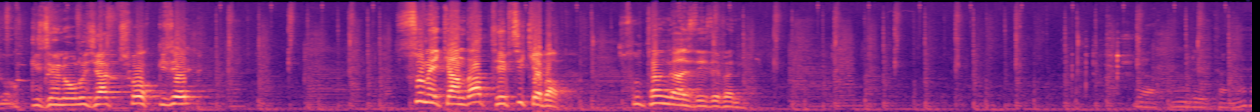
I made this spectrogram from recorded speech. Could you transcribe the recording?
Çok güzel olacak, çok güzel. Su mekanda tepsi kebap. Sultan Gazi'deyiz efendim. Şuraya attım buraya bir tane.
